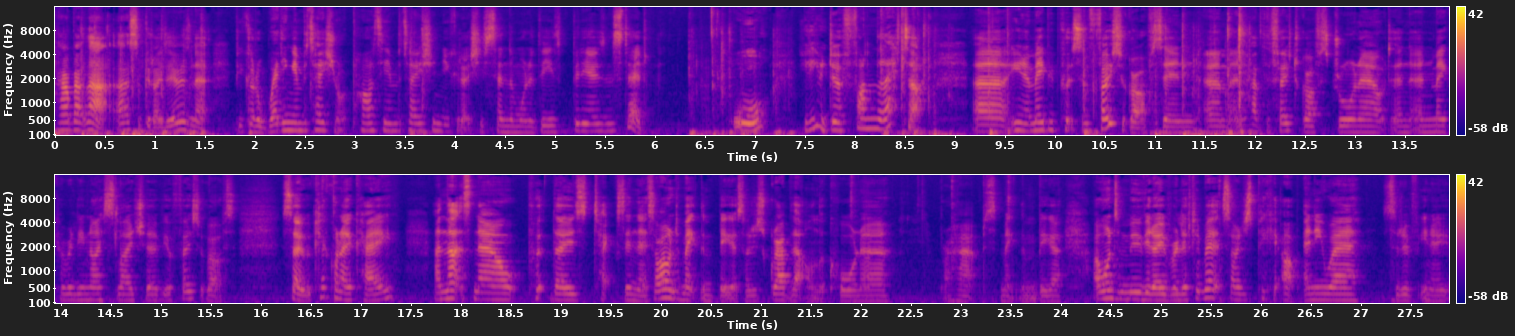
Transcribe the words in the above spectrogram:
How about that? That's a good idea, isn't it? If you've got a wedding invitation or a party invitation, you could actually send them one of these videos instead. Or you could even do a fun letter. Uh, you know, maybe put some photographs in um, and have the photographs drawn out and, and make a really nice slideshow of your photographs. So we click on OK and that's now put those texts in there. So I want to make them bigger, so I just grab that on the corner, perhaps make them bigger. I want to move it over a little bit, so I just pick it up anywhere, sort of, you know,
